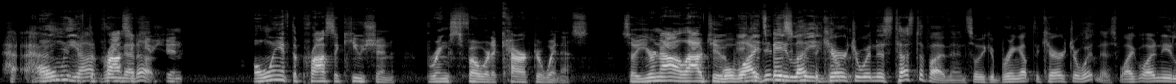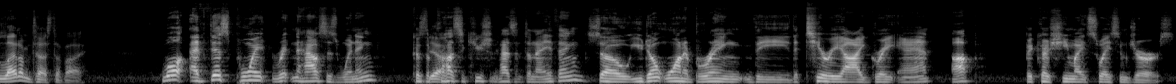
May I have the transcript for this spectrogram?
How only if the not bring that up? prosecution only if the prosecution brings forward a character witness. So you're not allowed to Well, why it's didn't he let the character witness testify then, so he could bring up the character witness? Why, why didn't he let him testify? Well, at this point, Rittenhouse is winning because the Yeah. prosecution hasn't done anything. So you don't want to bring the the teary eyed great aunt up because she might sway some jurors.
